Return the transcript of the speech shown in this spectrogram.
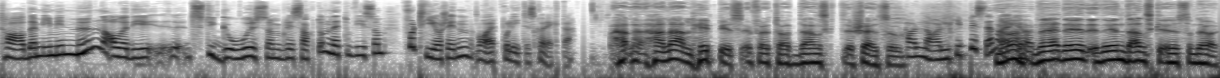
ta dem i min munn, alle de eh, stygge ord som blir sagt om nettopp vi som for ti år siden var politisk korrekte hal- halal-hippies, för att ta ett danskt skällsord. Halal-hippies, den har jag inte hört nej, det, är, det är en dansk eh, som du hör.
